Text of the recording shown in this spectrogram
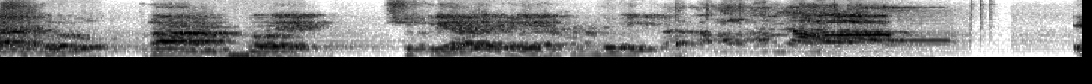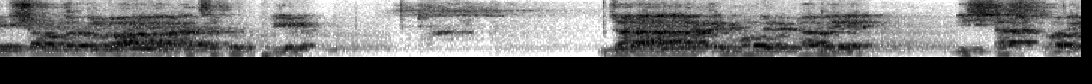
আশা করব, প্রাণ ভরে শুকরিয়া আদায় করি, আলহামদুলিল্লাহ। এই শব্দগুলো আল্লাহর কাছে খুব প্রিয়। যারা আল্লাহকে মনের প্রাণে বিশ্বাস করে,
